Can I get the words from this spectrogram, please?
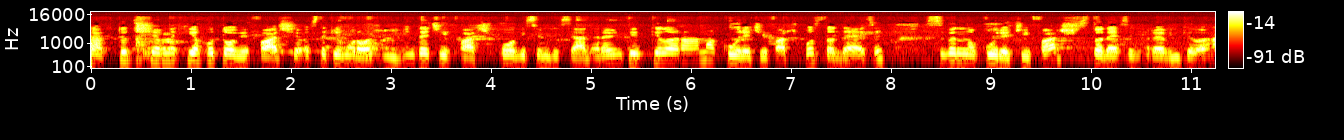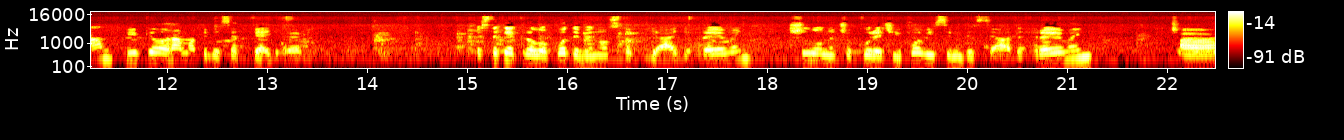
Так, тут ще в них є готові фарші, ось такі морожені. Індичий фарш по 80 гривень пів кілограма, курячий фарш по 110, свино-курячий фарш 110 гривень кілограм, пів кілограма 55 гривень. Ось таке крило по 95 гривень, шлуночок курячий по 80 гривень, а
